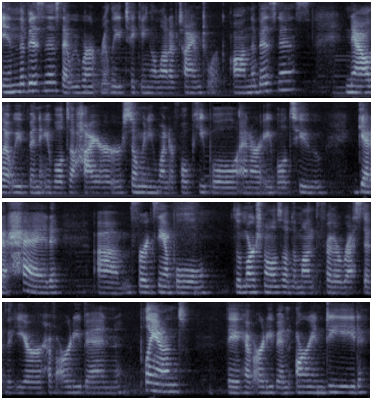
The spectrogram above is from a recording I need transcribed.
in the business that we weren't really taking a lot of time to work on the business. Now that we've been able to hire so many wonderful people and are able to get ahead, um, for example, the marshmallows of the month for the rest of the year have already been planned. They have already been R&D'd.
